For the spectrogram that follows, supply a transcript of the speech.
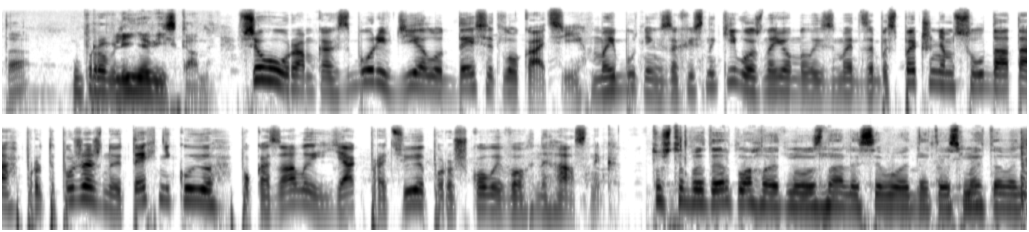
та управління військами. Всього у рамках зборів діяло 10 локацій. Майбутніх захисників ознайомили з медзабезпеченням солдата, протипожежною технікою, показали, як працює порошковий вогнегасник. То, что БТР плавает, мы узнали сегодня, то есть мы этого не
